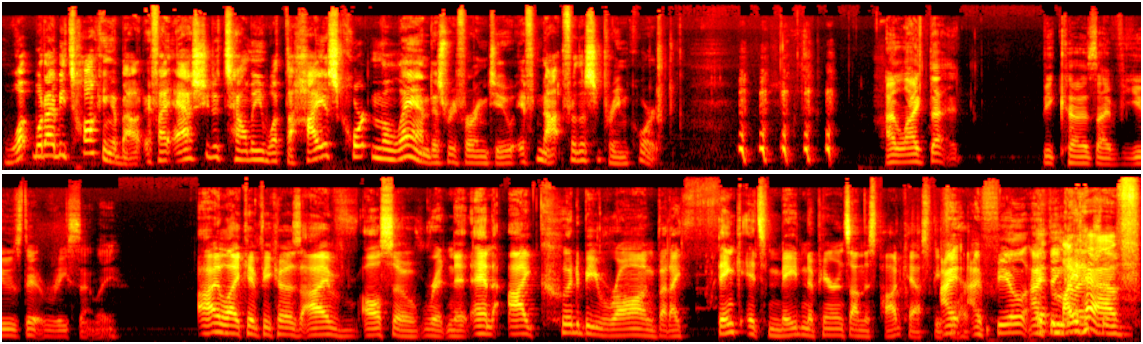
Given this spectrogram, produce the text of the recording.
what would I be talking about if I asked you to tell me what the highest court in the land is referring to, if not for the Supreme Court? I like that because I've used it recently. I like it because I've also written it, and I could be wrong, but I think it's made an appearance on this podcast before. I, I feel I it think might I have.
